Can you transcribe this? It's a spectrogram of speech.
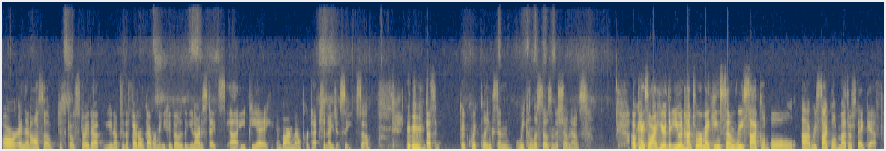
or and then also just go straight up, you know, to the federal government. You can go to the United States uh, EPA, Environmental Protection Agency. So that's a good quick links, and we can list those in the show notes. Okay, so I hear that you and Hunter were making some recyclable, uh, recycled Mother's Day gift.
